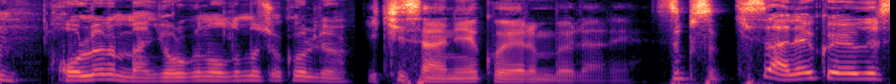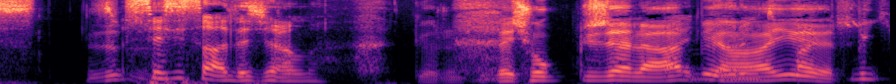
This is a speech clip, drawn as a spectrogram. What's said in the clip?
horlarım ben. Yorgun olduğumda çok horluyorum. İki saniye koyarım böyle araya. Zıp zıp. 2 saniye koyabilirsin. Zıp. Sesi sadece ama. Görüntü de çok güzel abi. Görüntü- Hayır. Bak, bir-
